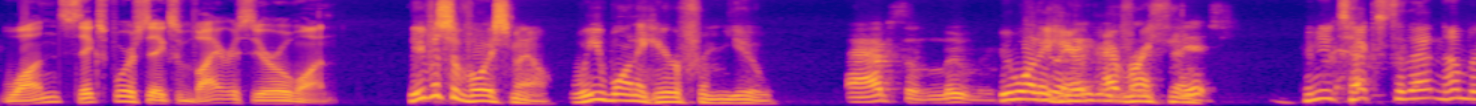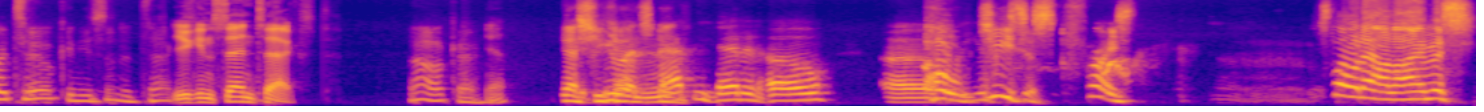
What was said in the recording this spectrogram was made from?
one six four six virus zero one. Leave us a voicemail. We want to hear from you. Absolutely. We want to hear angry everything. Can you text to that number too? Can you send a text? You can send text. Oh, okay. Yeah. Yes, If you you a can. send- nappy headed hoe. Uh, Oh, please- Jesus Christ. Slow down, Imus.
